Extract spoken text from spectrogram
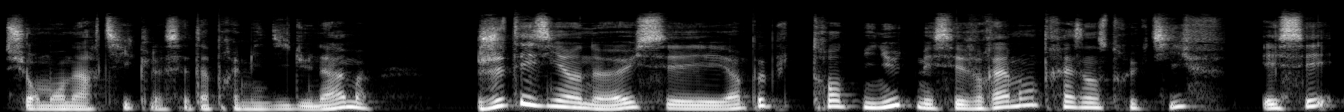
sur mon article cet après-midi du NAM. Jetez-y un œil, c'est un peu plus de 30 minutes, mais c'est vraiment très instructif et c'est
